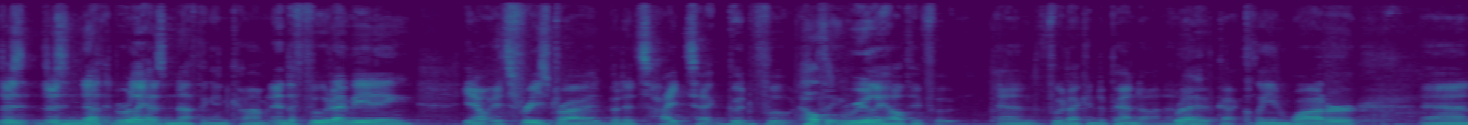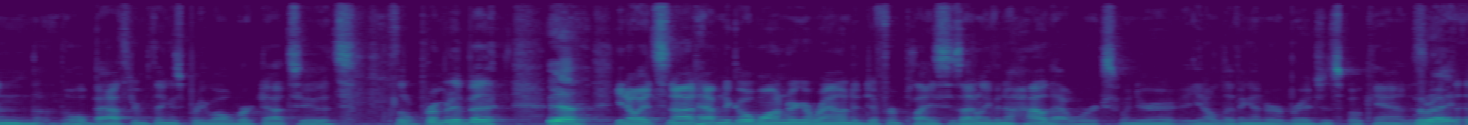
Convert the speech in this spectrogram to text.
there's there's nothing. It really has nothing in common. And the food I'm eating, you know, it's freeze dried, but it's high tech, good food. Healthy. Really healthy food, and food I can depend on. And Right. I've got clean water. And the whole bathroom thing is pretty well worked out too. It's a little primitive, but Yeah. you know, it's not having to go wandering around to different places. I don't even know how that works when you're, you know, living under a bridge in Spokane. It's- Right.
